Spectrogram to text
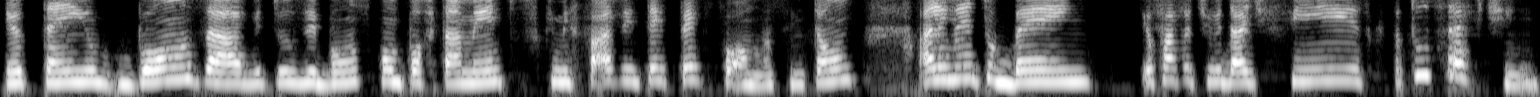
eu tenho bons hábitos e bons comportamentos que me fazem ter performance. Então, alimento bem, eu faço atividade física, tá tudo certinho.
